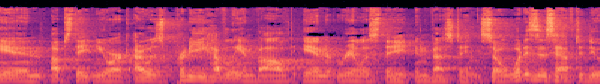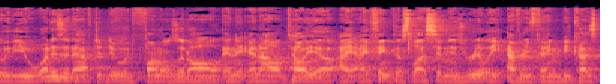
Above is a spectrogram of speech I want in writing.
in upstate New York, I was pretty heavily involved in real estate investing. So, what does this have to do with you? What does it have to do with funnels at all? And, and I'll tell you, I, I think this lesson is really everything because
